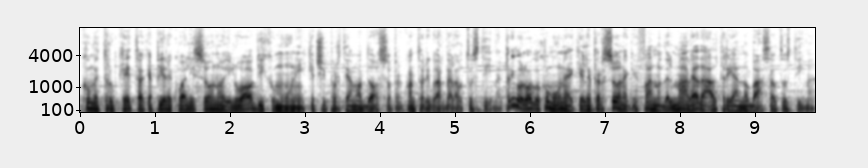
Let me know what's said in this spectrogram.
come trucchetto a capire quali sono i luoghi comuni che ci portiamo addosso per quanto riguarda l'autostima. Il primo luogo comune è che le persone che fanno del male ad altri hanno bassa autostima autoestima.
